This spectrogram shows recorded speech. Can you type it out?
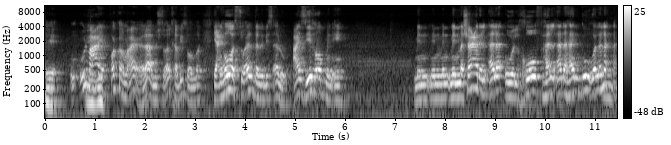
إيه. قول معايا؟ فكر معايا. لا مش سؤال خبيث والله. يعني هو السؤال ده اللي بيسأله عايز يهرب من إيه؟ من من من من مشاعر القلق والخوف هل أنا هنجو ولا لأ.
